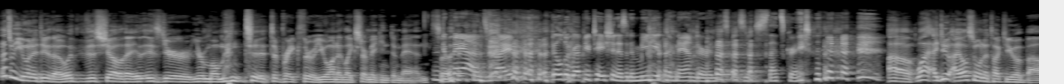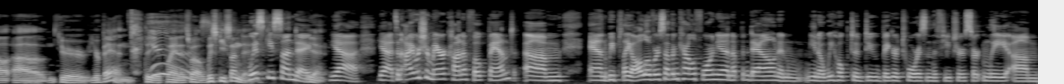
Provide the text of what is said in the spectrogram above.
That's what you want to do though with this show. That is your your moment to to break through. You want to like start making demands. So- Demands, right? Build a reputation as an immediate demander in this business. That's great. Uh, well, I do. I also want to talk to you about uh, your your band that you're playing as well, Whiskey Sunday. Whiskey Sunday. Yeah. yeah. Yeah. It's an Irish Americana folk band. Um, and we play all over Southern California and up and down. And, you know, we hope to do bigger tours in the future, certainly. Um,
